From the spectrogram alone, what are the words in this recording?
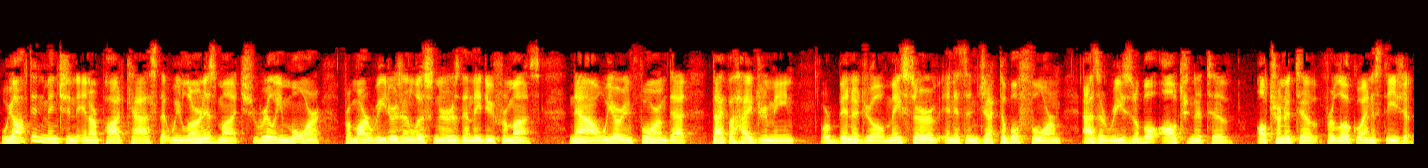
We often mention in our podcast that we learn as much, really more, from our readers and listeners than they do from us. Now we are informed that diphenhydramine or Benadryl may serve in its injectable form as a reasonable alternative alternative for local anesthesia.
